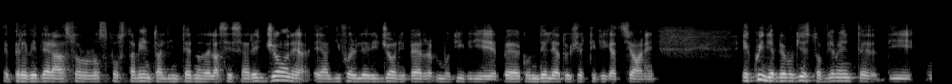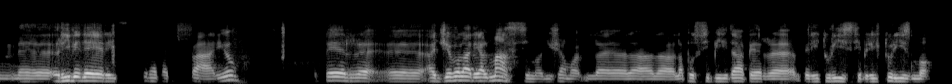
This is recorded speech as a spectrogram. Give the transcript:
eh, prevederà solo lo spostamento all'interno della stessa regione e al di fuori delle regioni per motivi di, per, con delle autocertificazioni. E quindi abbiamo chiesto ovviamente di mh, eh, rivedere il sistema tariffario per eh, agevolare al massimo diciamo, la, la, la possibilità per, per, i turisti, per il turismo,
